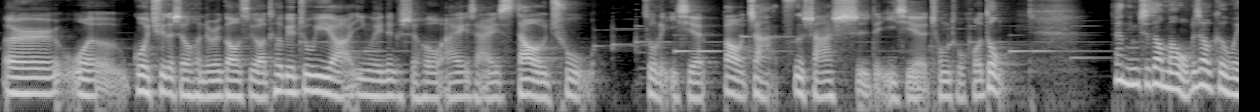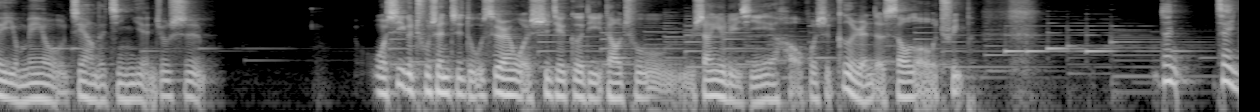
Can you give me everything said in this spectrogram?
而我过去的时候，很多人告诉我要特别注意啊，因为那个时候 ISIS 到处做了一些爆炸、自杀式的一些冲突活动。但您知道吗？我不知道各位有没有这样的经验，就是我是一个出生之犊，虽然我世界各地到处商业旅行也好，或是个人的 solo trip，但在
